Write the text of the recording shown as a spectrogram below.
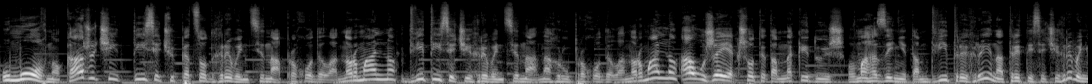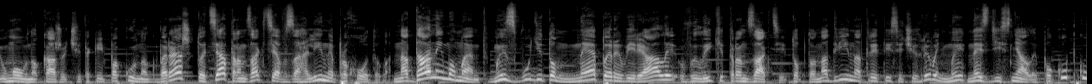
Умовно кажучи, 1500 гривень ціна проходила нормально, 2000 гривень ціна на гру проходила нормально. А уже якщо ти там накидуєш в магазині там 2-3 гри на 3000 гривень, умовно кажучи, такий пакунок береш, то ця транзакція взагалі не проходила. На даний момент ми з Вудітом не перевіряли великі транзакції, тобто на 2-3 тисячі гривень ми не здійсняли покупку.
